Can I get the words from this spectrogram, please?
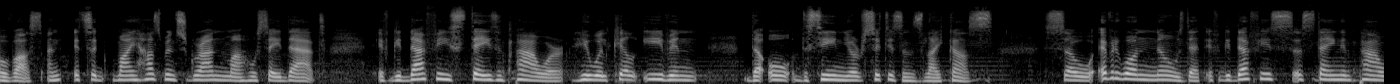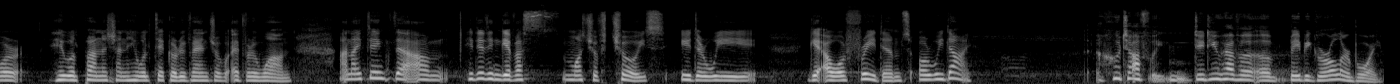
of us. And it's a, my husband's grandma who said that if Gaddafi stays in power, he will kill even the, the senior citizens like us. So everyone knows that if Gaddafi is uh, staying in power, he will punish and he will take a revenge of everyone. And I think that um, he didn't give us much of choice. Either we get our freedoms or we die. Hutaf, did you have a, a baby girl or boy?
